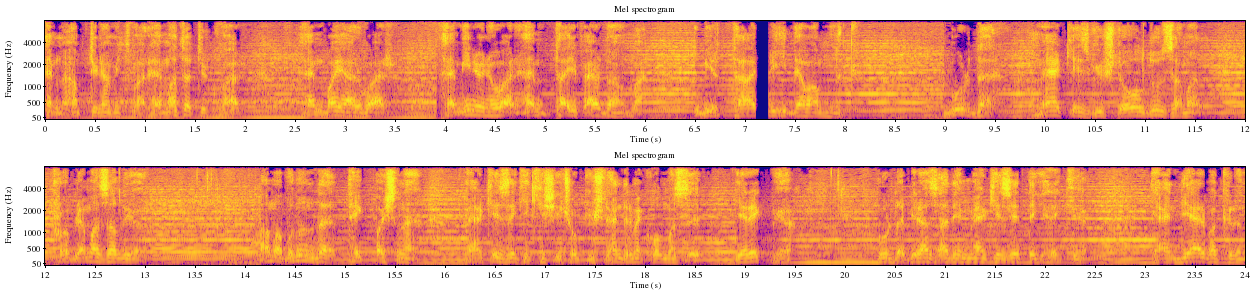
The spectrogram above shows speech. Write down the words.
hem Abdülhamit var, hem Atatürk var, Hem Bayar var, hem İnönü var, hem Tayyip Erdoğan var. Bu bir tarihi devamlılık. Burada merkez güçlü olduğu zaman problem azalıyor. Ama bunun da tek başına merkezdeki kişiyi çok güçlendirmek olması gerekmiyor. Burada biraz adem merkeziyet de gerekiyor. Yani Diyarbakır'ın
